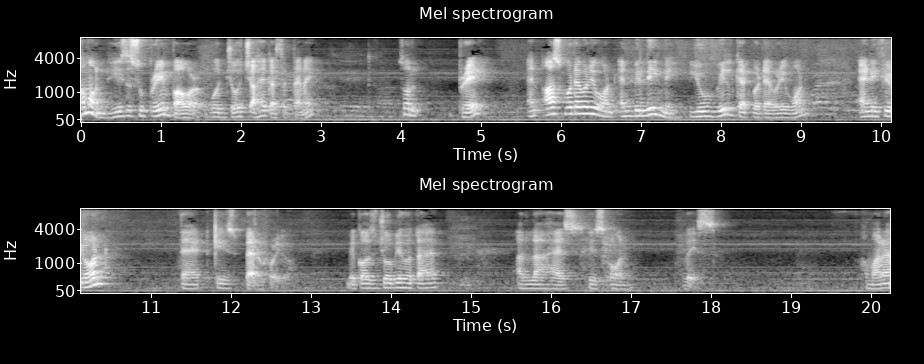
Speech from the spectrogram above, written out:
come on he is the supreme power वो जो चाहे कर सकता है, नहीं? So pray and ask whatever you want and believe me you will get whatever you want and if you don't that is better for you because जो भी होता है Allah has his own ways हमारा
